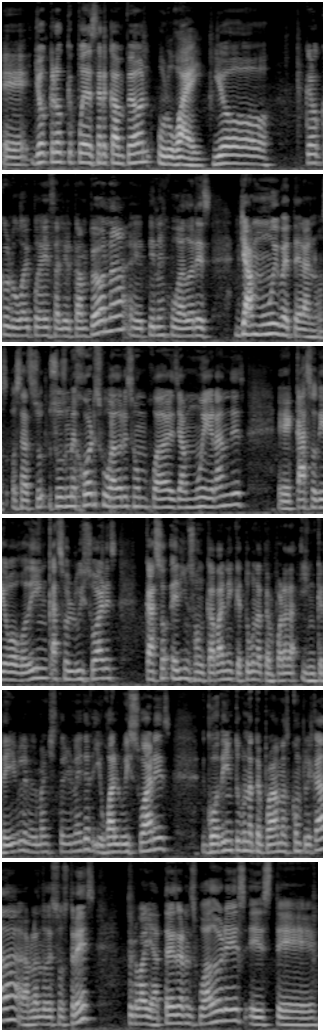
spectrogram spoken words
Eh, yo creo que puede ser campeón Uruguay. Yo creo que Uruguay puede salir campeona. Eh, tienen jugadores ya muy veteranos. O sea, sus mejores jugadores son jugadores ya muy grandes. Eh, caso Diego Godín, caso Luis Suárez, caso Edinson Cavani que tuvo una temporada increíble en el Manchester United. Igual Luis Suárez. Godín tuvo una temporada más complicada, hablando de esos tres. Pero vaya, tres grandes jugadores. Este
